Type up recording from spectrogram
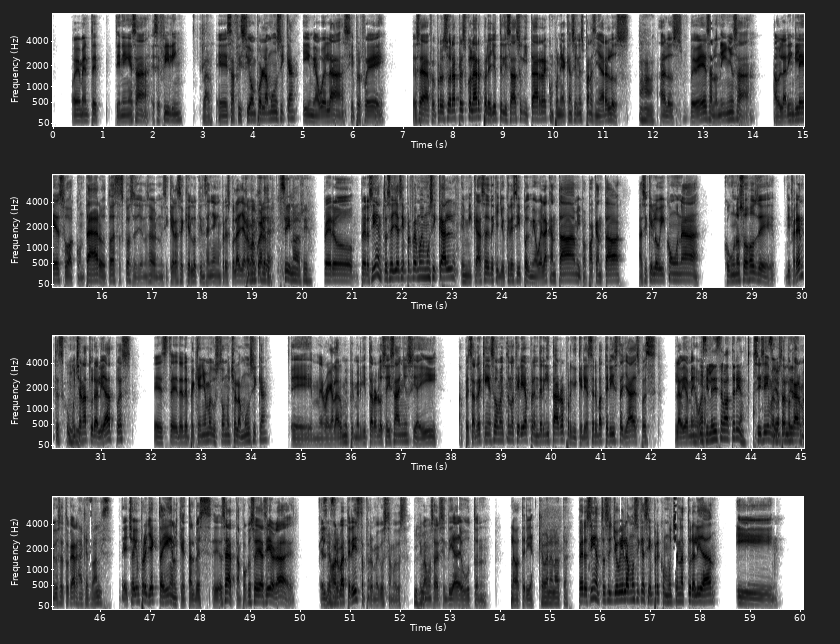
obviamente tienen esa, ese feeling, claro. esa afición por la música y mi abuela siempre fue, o sea, fue profesora preescolar, pero ella utilizaba su guitarra, componía canciones para enseñar a los, a los bebés, a los niños a, hablar inglés o a contar o todas estas cosas. Yo no sé, ni siquiera sé qué es lo que enseñan en preescolar, ya no me acuerdo. Sí, no, fijo. Pero, pero sí, entonces ella siempre fue muy musical. En mi casa, desde que yo crecí, pues mi abuela cantaba, mi papá cantaba. Así que lo vi con una, con unos ojos de, diferentes, con mucha naturalidad, pues. Este, desde pequeño me gustó mucho la música. Eh, me regalaron mi primer guitarra a los seis años y ahí, a pesar de que en ese momento no quería aprender guitarra porque quería ser baterista, ya después la vida me dijo, bueno. ¿Y si le diste la batería? Sí, sí, me gusta tocar, me gusta tocar. Ah, qué De hecho, hay un proyecto ahí en el que tal vez, eh, o sea, tampoco soy así, ¿verdad? El mejor baterista, pero me gusta, me gusta. Y vamos a ver si un día debuto en la batería. Qué buena nota. Pero sí, entonces yo vi la música siempre con mucha naturalidad y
